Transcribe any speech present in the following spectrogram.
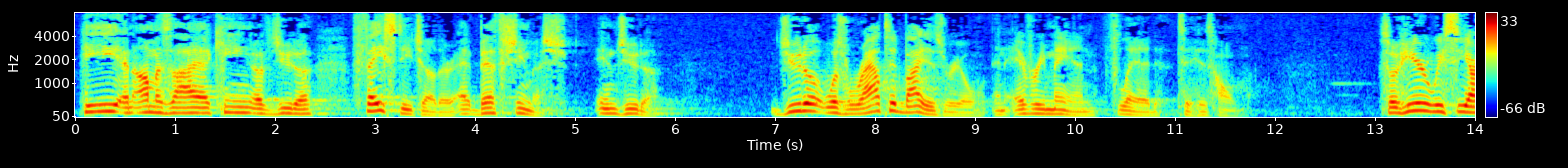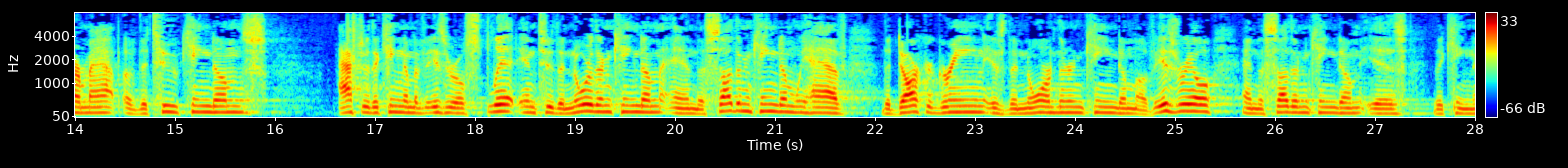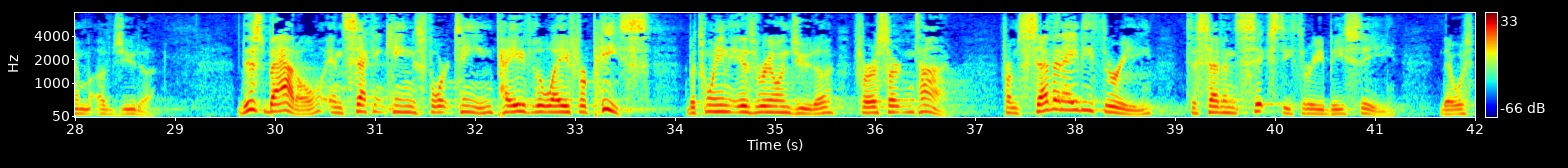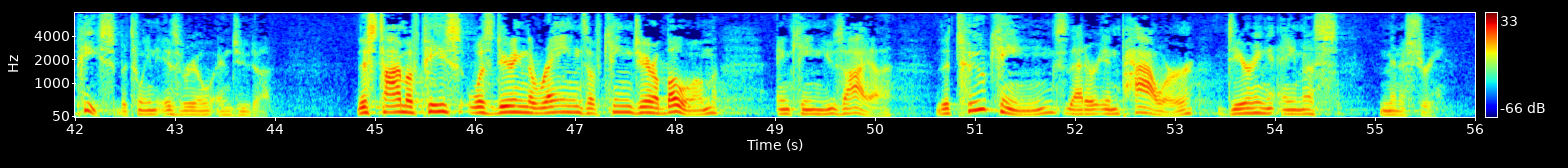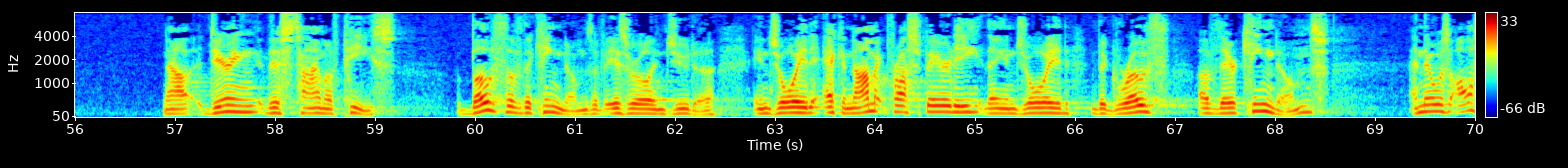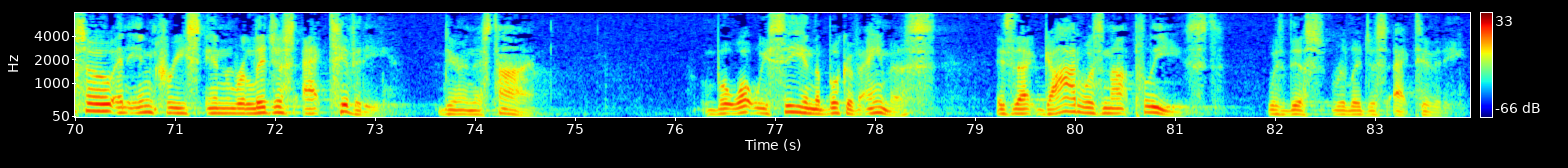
He and Amaziah, king of Judah, faced each other at Beth Shemesh in Judah. Judah was routed by Israel and every man fled to his home. So here we see our map of the two kingdoms after the kingdom of Israel split into the northern kingdom and the southern kingdom. We have the darker green is the northern kingdom of Israel and the southern kingdom is the kingdom of Judah. This battle in 2 Kings 14 paved the way for peace between Israel and Judah for a certain time. From 783 to 763 BC, there was peace between Israel and Judah. This time of peace was during the reigns of King Jeroboam and King Uzziah the two kings that are in power during Amos' ministry. Now, during this time of peace, both of the kingdoms of Israel and Judah enjoyed economic prosperity. They enjoyed the growth of their kingdoms. And there was also an increase in religious activity during this time. But what we see in the book of Amos is that God was not pleased with this religious activity.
